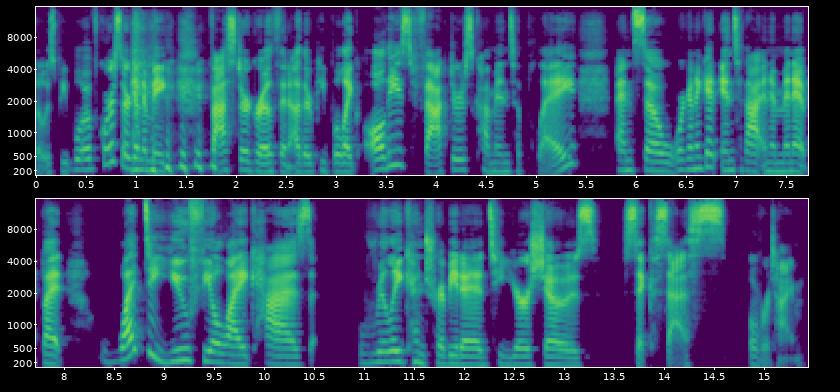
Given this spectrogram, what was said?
those people, of course, are going to make faster growth than other people. Like all these factors come into play. And so we're going to get into that in a minute. But what do you feel like has really contributed to your show's success over time?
